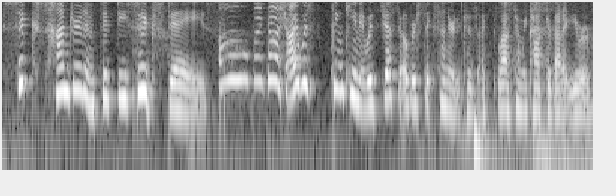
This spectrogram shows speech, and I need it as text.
656 days. Oh my gosh, I was thinking it was just over 600 because last time we talked about it, you were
